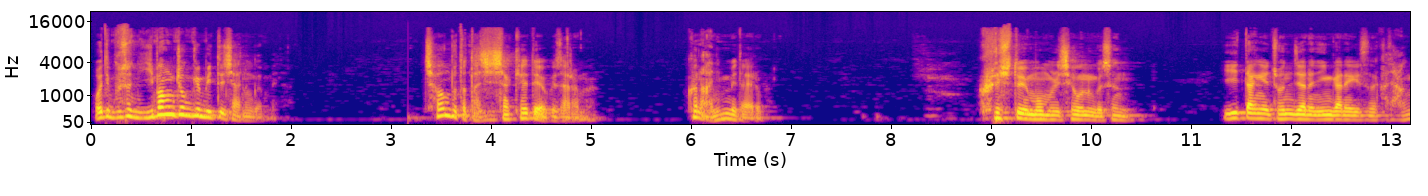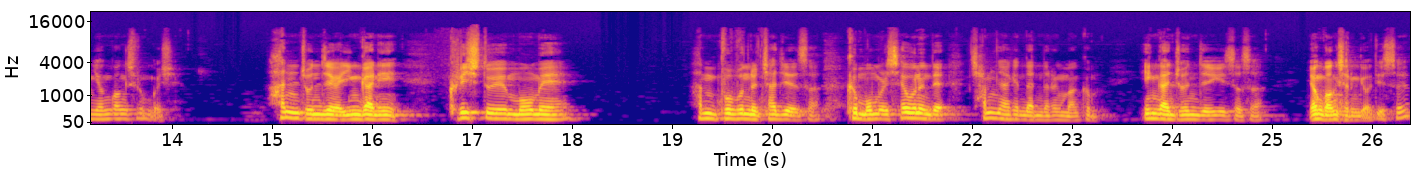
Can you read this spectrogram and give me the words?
어디 무슨 이방 종교 믿듯이 하는 겁니다. 처음부터 다시 시작해야 돼요, 그 사람은. 그건 아닙니다, 여러분. 그리스도의 몸을 세우는 것은 이 땅에 존재하는 인간에게 있어서 가장 영광스러운 것이에요. 한 존재가 인간이 그리스도의 몸의 한 부분을 차지해서 그 몸을 세우는데 참여하게 된다는 만큼 인간 존재에 있어서 영광스러운 게 어디 있어요?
